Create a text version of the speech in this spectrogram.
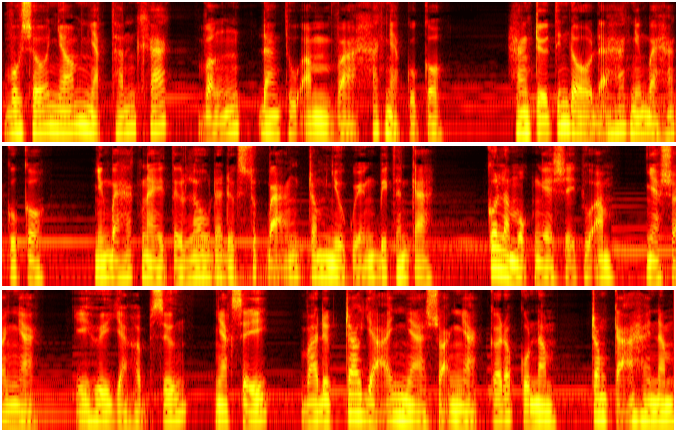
Vô số nhóm nhạc thánh khác vẫn đang thu âm và hát nhạc của cô. Hàng triệu tín đồ đã hát những bài hát của cô. Những bài hát này từ lâu đã được xuất bản trong nhiều quyển biệt thánh ca. Cô là một nghệ sĩ thu âm, nhà soạn nhạc, chỉ huy dàn hợp xướng, nhạc sĩ và được trao giải nhà soạn nhạc cơ đốc của năm trong cả hai năm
